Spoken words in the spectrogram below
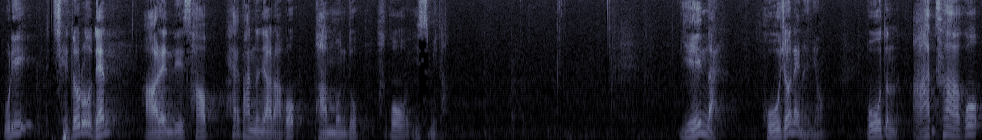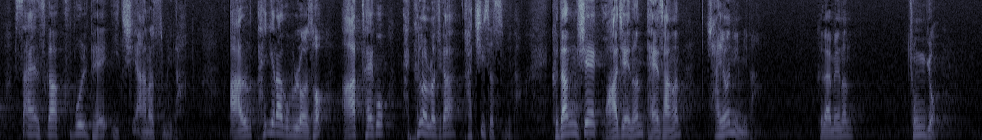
우리 제대로 된 R&D 사업 해봤느냐라고 반문도 하고 있습니다. 옛날 고전에는요 모든 아트하고 사이언스가 구별되어 있지 않았습니다. 아르텍이라고 불러서 아트하고 테크놀로지가 같이 있었습니다. 그 당시에 과제는 대상은 자연입니다. 그 다음에는 종교,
